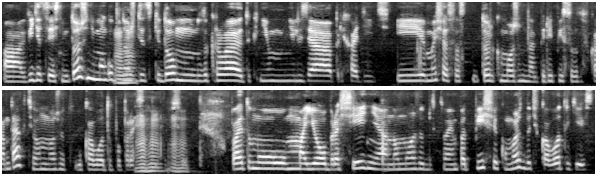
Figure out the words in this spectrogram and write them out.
А, видеться я с ним тоже не могу, потому uh-huh. что детский дом закрывают, и к ним нельзя приходить. И мы сейчас только можем нам переписываться ВКонтакте, он может у кого-то попросить. Uh-huh, uh-huh. Поэтому мое обращение, оно может быть к твоим подписчикам, может быть, у кого-то есть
